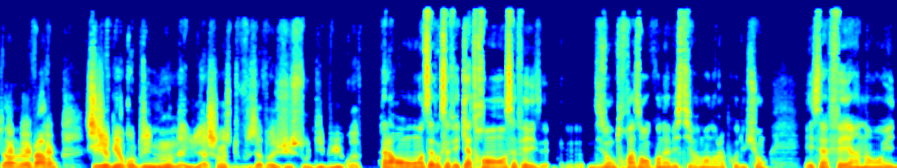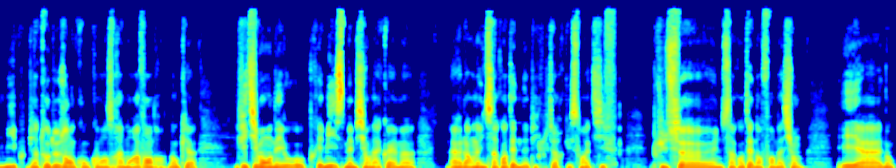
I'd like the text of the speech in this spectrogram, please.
Genre, pardon. si j'ai bien compris, nous, on a eu la chance de vous avoir juste au début, quoi. Alors, on- ça, donc ça fait 4 ans, ça fait, euh, disons, 3 ans qu'on investit vraiment dans la production, et ça fait un an et demi, bientôt 2 ans qu'on commence vraiment à vendre. Donc, euh, effectivement, on est aux prémices, même si on a quand même, euh, euh, là, on a une cinquantaine d'apiculteurs qui sont actifs, plus euh, une cinquantaine en formation. Et donc,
